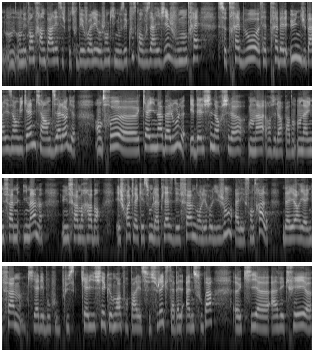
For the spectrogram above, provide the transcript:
On, est en train de parler, si je peux tout dévoiler aux gens qui nous écoutent, quand vous arriviez, je vous montrais cette très belle une du Parisien Week-end qui a un dialogue entre Kaina Baloul et Delphine Orviller, on a, pardon, on a une femme imam, une femme rabbin. Et je crois que la question de la place des femmes dans les religions, elle est centrale. D'ailleurs, il y a une femme qui, elle, est beaucoup plus qualifiée que moi pour parler de ce sujet, qui s'appelle Anne Soupa, euh, qui euh, avait créé euh,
